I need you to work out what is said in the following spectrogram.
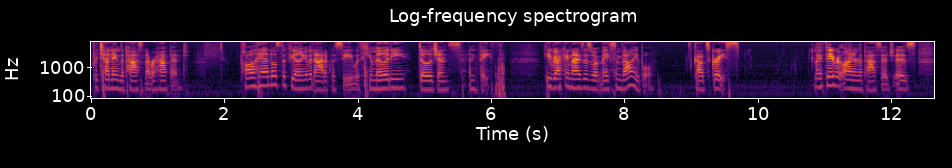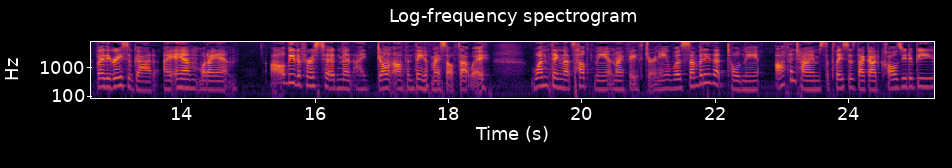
pretending the past never happened. Paul handles the feeling of inadequacy with humility, diligence, and faith. He recognizes what makes him valuable God's grace. My favorite line in the passage is By the grace of God, I am what I am. I'll be the first to admit I don't often think of myself that way. One thing that's helped me in my faith journey was somebody that told me oftentimes the places that God calls you to be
